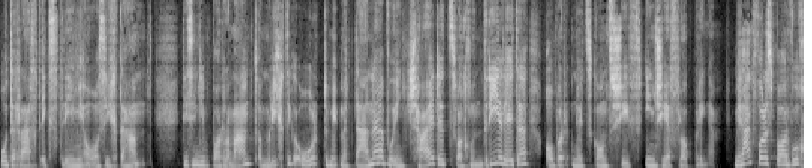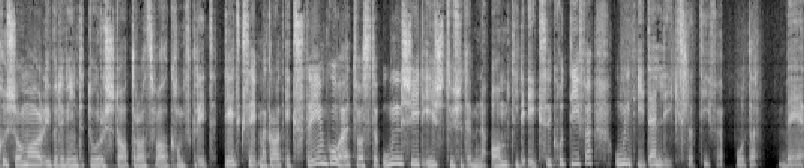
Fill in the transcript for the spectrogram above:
oder recht extreme Ansichten haben. Die sind im Parlament am richtigen Ort, damit man denen, die entscheiden, zwar reinreden kann, aber nicht das ganze Schiff in Schieflage bringen. Wir haben vor ein paar Wochen schon mal über den Winterthurer Stadtratswahlkampf geredet. Dort sieht man gerade extrem gut, was der Unterschied ist zwischen einem Amt in der Exekutive und in der Legislative. Oder wer.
